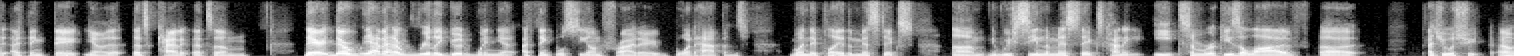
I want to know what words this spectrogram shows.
I- I think they, you know, that, that's cat. That's um, they're they're they haven't had a really good win yet. I think we'll see on Friday what happens when they play the Mystics. Um, we've seen the Mystics kind of eat some rookies alive. Uh, actually, was she uh,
